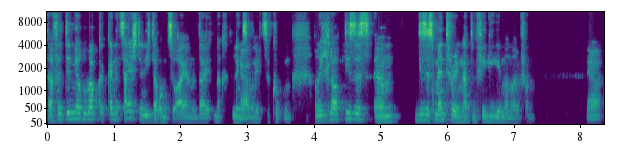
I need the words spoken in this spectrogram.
Dafür hat dem ja überhaupt gar keine Zeit, ständig darum zu eiern und da nach links ja. und rechts zu gucken. Und ich glaube, dieses, ähm, dieses Mentoring hat ihm viel gegeben am Anfang. Ja,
